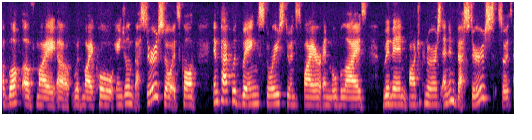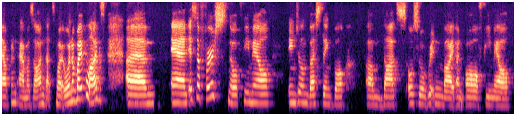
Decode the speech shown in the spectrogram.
a book of my uh, with my co-angel investors. So it's called Impact with Wings: Stories to Inspire and Mobilize women entrepreneurs and investors. So it's out on Amazon. That's my one of my plugs. Um, and it's the first know, female angel investing book um, that's also written by an all-female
